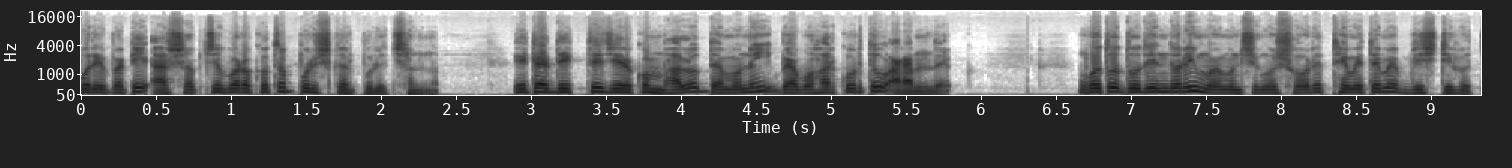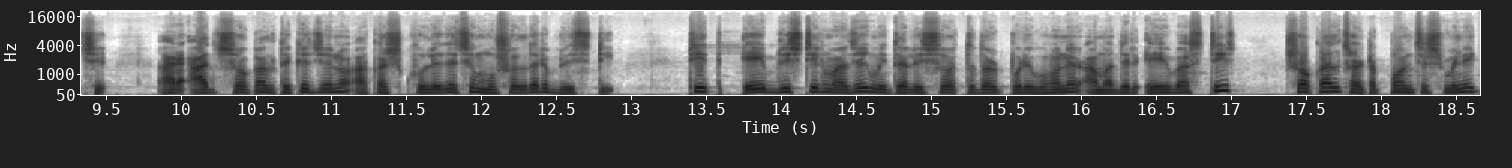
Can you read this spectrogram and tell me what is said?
পরিপাটি, আর সবচেয়ে বড় কথা পরিষ্কার পরিচ্ছন্ন। এটা দেখতে যেরকম ভালো, তেমনই ব্যবহার করতেও আরামদায়ক। গত দুদিন ধরেই ময়মনসিংহ শহরে থেমে থেমে বৃষ্টি হচ্ছে আর আজ সকাল থেকে যেন আকাশ খুলে গেছে মুষলধারে বৃষ্টি। ঠিক এই বৃষ্টির মাঝেই মিতালি সত্যদল পরিবহনের আমাদের এই বাসটি সকাল ছয়টা পঞ্চাশ মিনিট,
